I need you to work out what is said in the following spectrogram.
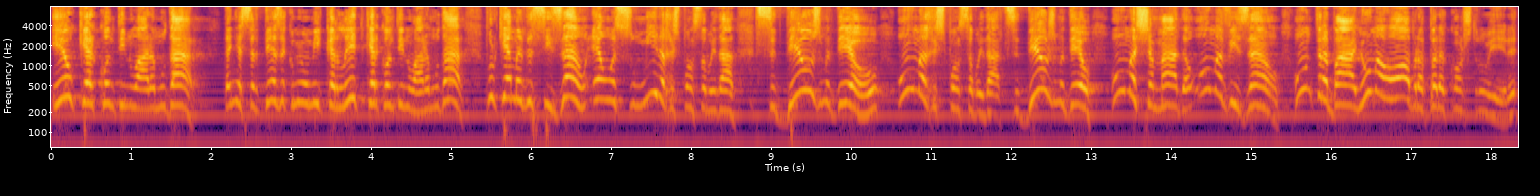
Eu quero continuar a mudar. Tenho a certeza que o meu amigo Carlito quer continuar a mudar, porque é uma decisão, é um assumir a responsabilidade. Se Deus me deu uma responsabilidade, se Deus me deu uma chamada, uma visão, um trabalho, uma obra para construir,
